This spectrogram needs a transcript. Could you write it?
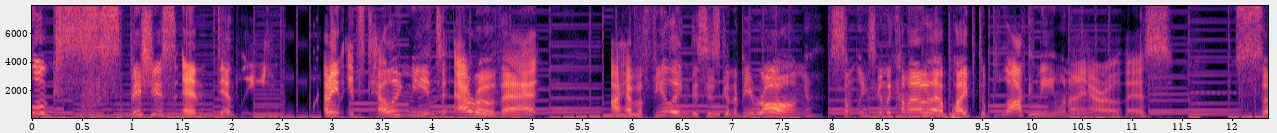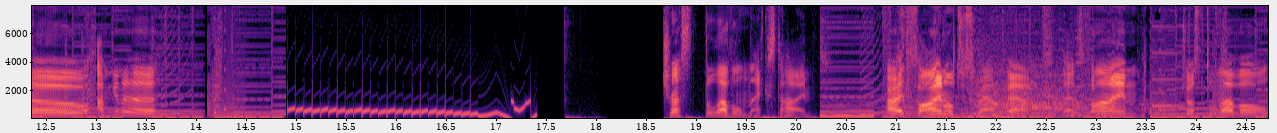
looks suspicious and deadly. I mean, it's telling me to arrow that. I have a feeling this is gonna be wrong. Something's gonna come out of that pipe to block me when I arrow this. So, I'm gonna... Trust the level next time. Alright, fine, I'll just ground pound. That's fine. Trust the level.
